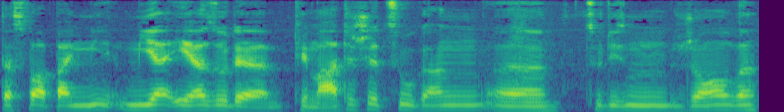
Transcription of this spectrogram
das war bei mir eher so der thematische Zugang äh, zu diesem Genre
